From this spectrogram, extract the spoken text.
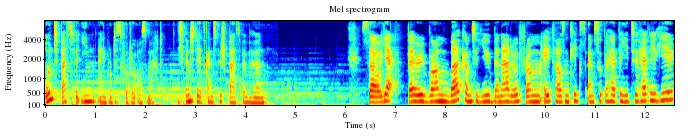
und was für ihn ein gutes Foto ausmacht. Ich wünsche dir jetzt ganz viel Spaß beim Hören. So, yeah, very warm welcome to you, Bernardo from 8000 Kicks. I'm super happy to have you here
